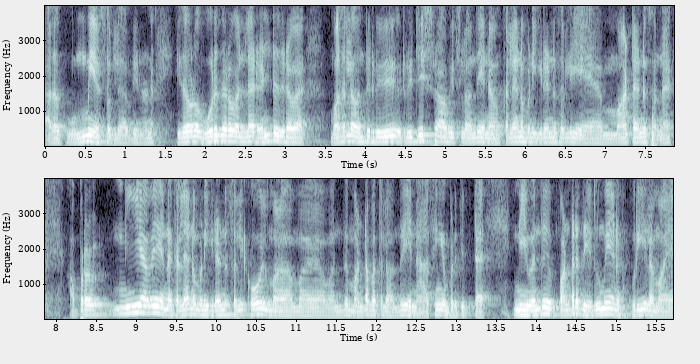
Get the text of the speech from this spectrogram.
அதுக்கு உண்மையை சொல்லு அப்படின்னோடனே இதோட ஒரு தடவை இல்லை ரெண்டு தடவை. முதல்ல வந்து ரி ரிஜிஸ்டர் ஆஃபீஸில் வந்து என்னை கல்யாணம் பண்ணிக்கிறேன்னு சொல்லி மாட்டேன்னு சொன்னேன். அப்புறம் நீயாவே என்னை கல்யாணம் பண்ணிக்கிறேன்னு சொல்லி கோவில் ம வந்து மண்டபத்தில் வந்து என்னை அசிங்கப்படுத்தி விட்ட. நீ வந்து பண்ணுறது எதுவுமே எனக்கு புரியல மாயா.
